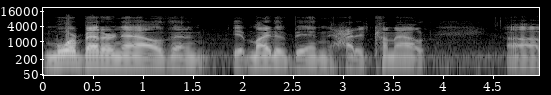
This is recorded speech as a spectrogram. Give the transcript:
more better now than it might have been had it come out uh,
